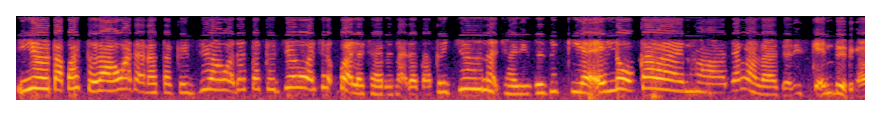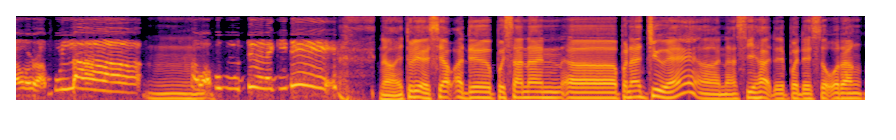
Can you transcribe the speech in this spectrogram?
Ya, tak patutlah. Awak dah datang kerja. Awak datang kerja, awak cakap buatlah cara nak datang kerja. Nak cari rezeki yang elok kan. Ha, janganlah jadi skandal dengan orang pula. Hmm. Awak pun muda lagi, dek. Nah, itu dia. Siap ada pesanan uh, penaja eh. Uh, nasihat daripada seorang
